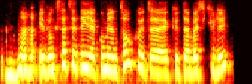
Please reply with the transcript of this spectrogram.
Et donc ça, c'était il y a combien de temps que tu as, que as basculé?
